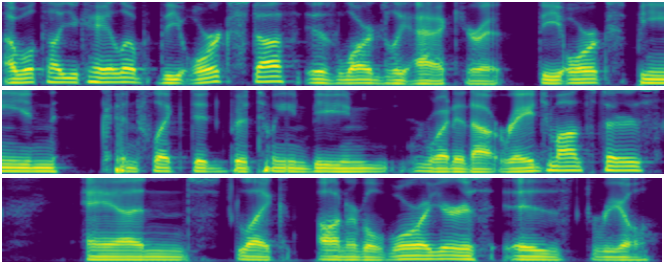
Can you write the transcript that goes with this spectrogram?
I will tell you, Caleb, the orc stuff is largely accurate. The orcs being conflicted between being roided out rage monsters and like honorable warriors is real.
